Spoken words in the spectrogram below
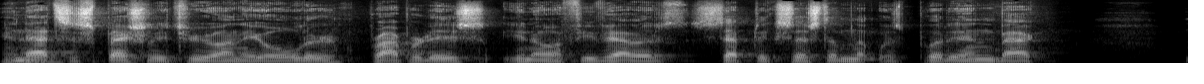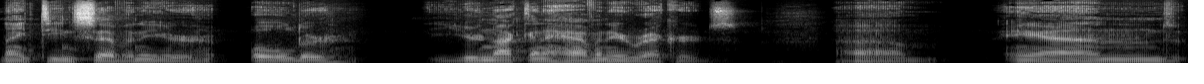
And that's especially true on the older properties. You know, if you have a septic system that was put in back 1970 or older, you're not going to have any records. Um, and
